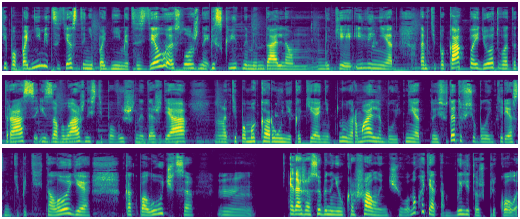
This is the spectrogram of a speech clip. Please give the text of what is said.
типа, поднимется тесто, не поднимется. Сделаю я сложный бисквит на миндальном муке или нет. Там, типа, как пойдет в этот раз из-за влажности повышенной дождя, а, типа, макаруни, какие они, ну, нормально будет, нет. То есть вот это все было интересно, типа, технология, как получится. Я даже особенно не украшала ничего. Ну, хотя там были тоже приколы.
